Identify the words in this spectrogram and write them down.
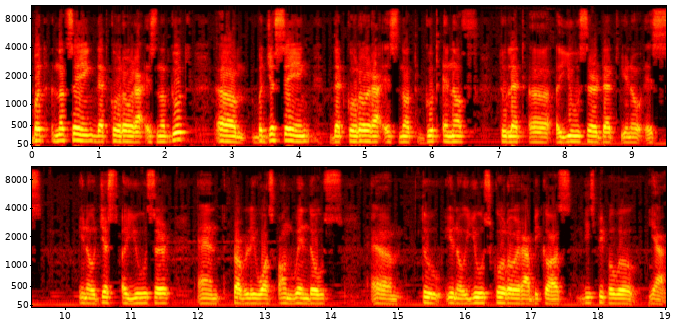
But not saying that Korora is not good. Um, but just saying that Korora is not good enough to let uh, a user that, you know, is, you know, just a user and probably was on Windows um, to you know use Korora because these people will yeah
